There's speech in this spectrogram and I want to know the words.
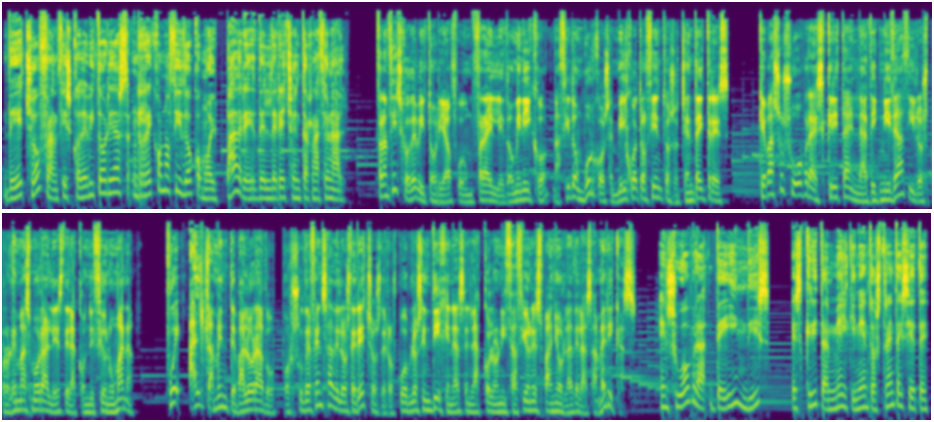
De hecho, Francisco de Vitoria es reconocido como el padre del derecho internacional. Francisco de Vitoria fue un fraile dominico, nacido en Burgos en 1483, que basó su obra escrita en la dignidad y los problemas morales de la condición humana. Fue altamente valorado por su defensa de los derechos de los pueblos indígenas en la colonización española de las Américas. En su obra De Indis, escrita en 1537,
